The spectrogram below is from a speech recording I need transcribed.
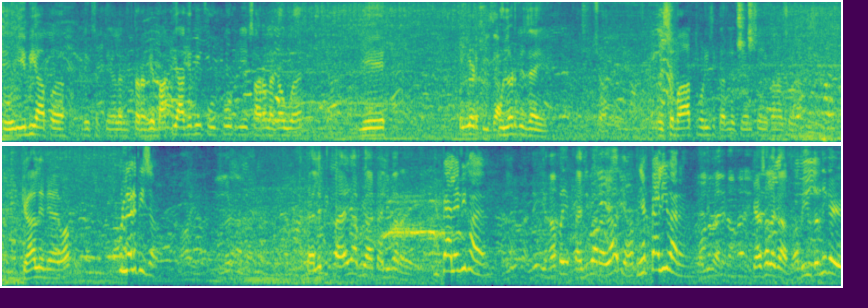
तो ये भी आप देख सकते हैं अलग तरह के। बाकी आगे भी फ़ूड कोर्ट ये सारा लगा हुआ है। ये कुल्लड़ पिज़्ज़ा। कुल्हड़ पिज़्ज़ा है अच्छा। तो इससे बात थोड़ी सी कर लेते हैं हमसे ये कहाँ से क्या लेने आए हो आप? कुल्लड़ पिज़्ज़ा। हाँ यार कुल्हड़ पिज़्ज़ा। पहले भी खाया है या अभी पहली बार आए पहले भी खाया यहाँ पर पहली बार आया यहाँ पे पहली बार है पहली बार कैसा लगा? अभी उधर नहीं गए?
